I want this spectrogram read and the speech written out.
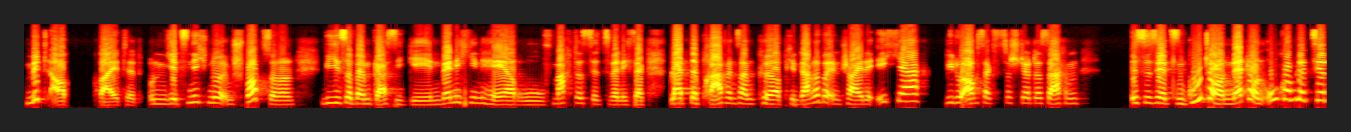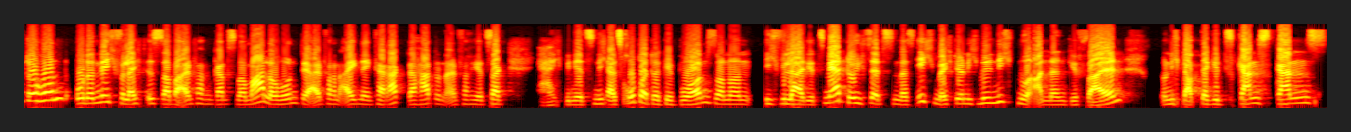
mitarbeitet. Und jetzt nicht nur im Sport, sondern wie ist er beim Gassi gehen, wenn ich ihn herrufe, macht das jetzt, wenn ich sage, bleibt er brav in seinem Körbchen. Darüber entscheide ich ja, wie du auch sagst, zerstörte Sachen, ist es jetzt ein guter und netter und unkomplizierter Hund oder nicht? Vielleicht ist es aber einfach ein ganz normaler Hund, der einfach einen eigenen Charakter hat und einfach jetzt sagt, ja, ich bin jetzt nicht als Roboter geboren, sondern ich will halt jetzt mehr durchsetzen, was ich möchte und ich will nicht nur anderen gefallen. Und ich glaube, da gibt's ganz, ganz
